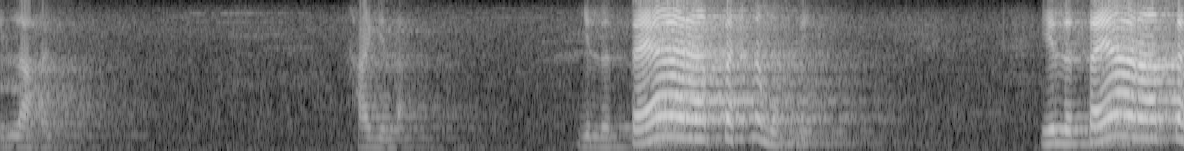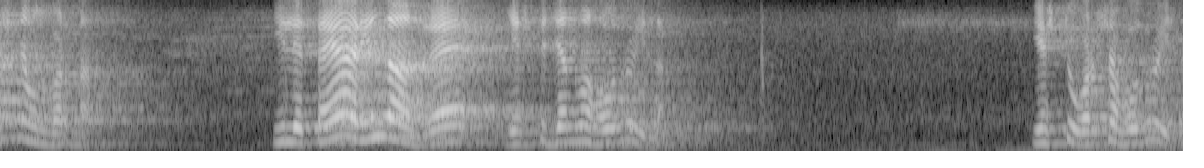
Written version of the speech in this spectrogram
ಇಲ್ಲ ಹಾಗೆ. ಹಾಗಿಲ್ಲ. ಇಲ್ಲಿ ತಯಾರಾದ ತಕ್ಷಣ ಮುಕ್ತಿ. ಇಲ್ಲಿ ತಯಾರಾದ ತಕ್ಷಣ ಅವನು ಬರ್ತಾನೆ. ಇಲ್ಲಿ ತಯಾರಿಲ್ಲ ಅಂದ್ರೆ ಎಷ್ಟು ಜನ್ಮ ಹೋದ್ರೂ ಇಲ್ಲ. ಎಷ್ಟು ವರ್ಷ ಹೋದ್ರೂ ಇಲ್ಲ.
